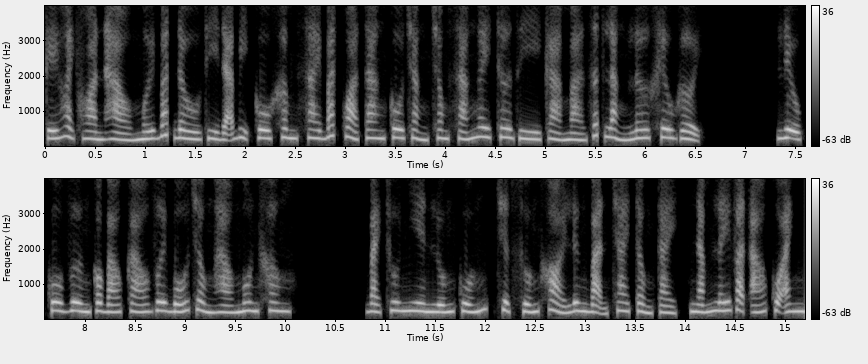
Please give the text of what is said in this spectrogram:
kế hoạch hoàn hảo mới bắt đầu thì đã bị cô khâm sai bắt quả tang cô chẳng trong sáng ngây thơ gì cả mà rất lẳng lơ khêu gợi. Liệu cô Vương có báo cáo với bố chồng hào môn không? Bạch Thu Nhiên luống cuống, trượt xuống khỏi lưng bạn trai tổng tài, nắm lấy vạt áo của anh,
